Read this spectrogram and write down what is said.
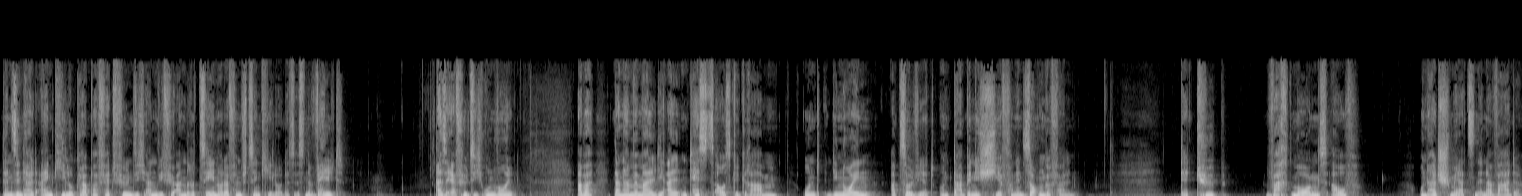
dann sind halt ein Kilo Körperfett fühlen sich an wie für andere 10 oder 15 Kilo. Das ist eine Welt. Also er fühlt sich unwohl. Aber dann haben wir mal die alten Tests ausgegraben und die neuen absolviert. Und da bin ich schier von den Socken gefallen. Der Typ wacht morgens auf und hat Schmerzen in der Wade.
